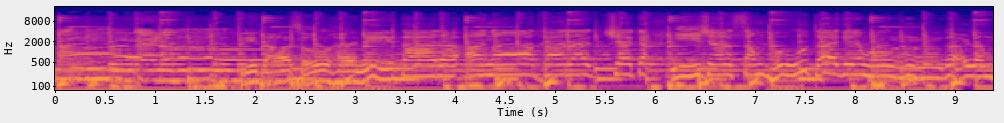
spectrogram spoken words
मङ्गलम्। त्रिदासोहनेतार अनाथरक्षक ईश सम्भूतगे मङ्गलम्।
